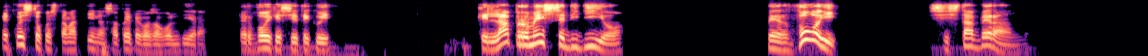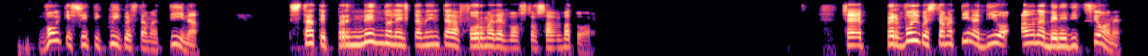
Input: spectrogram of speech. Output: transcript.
E questo questa mattina sapete cosa vuol dire? Per voi che siete qui. Che la promessa di Dio per voi si sta avverando. Voi che siete qui questa mattina state prendendo lentamente la forma del vostro Salvatore. Cioè, per voi questa mattina Dio ha una benedizione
